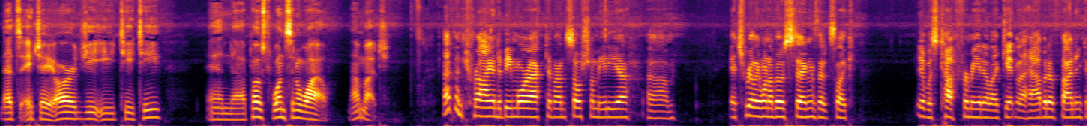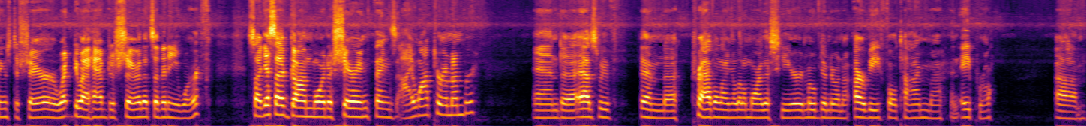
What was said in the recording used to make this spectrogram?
That's H A R G E T T, and uh, post once in a while. Not much. I've been trying to be more active on social media. Um, it's really one of those things that's like, it was tough for me to like get in the habit of finding things to share or what do I have to share that's of any worth. So I guess I've gone more to sharing things I want to remember. And uh, as we've been uh, traveling a little more this year, moved into an RV full time uh, in April. Um,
